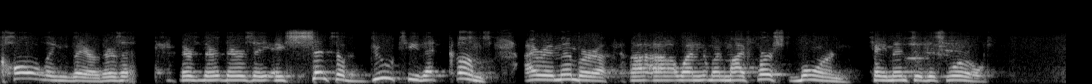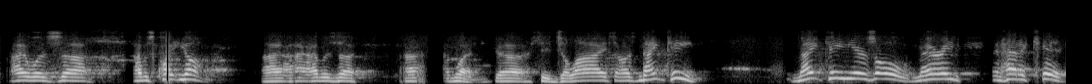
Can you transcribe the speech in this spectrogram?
calling there, there's a there's there, there's a, a sense of duty that comes. I remember uh, uh, when when my firstborn came into this world. I was uh, I was quite young. I, I was uh, uh, what? Uh, see, July. So I was 19. 19 years old, married, and had a kid.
